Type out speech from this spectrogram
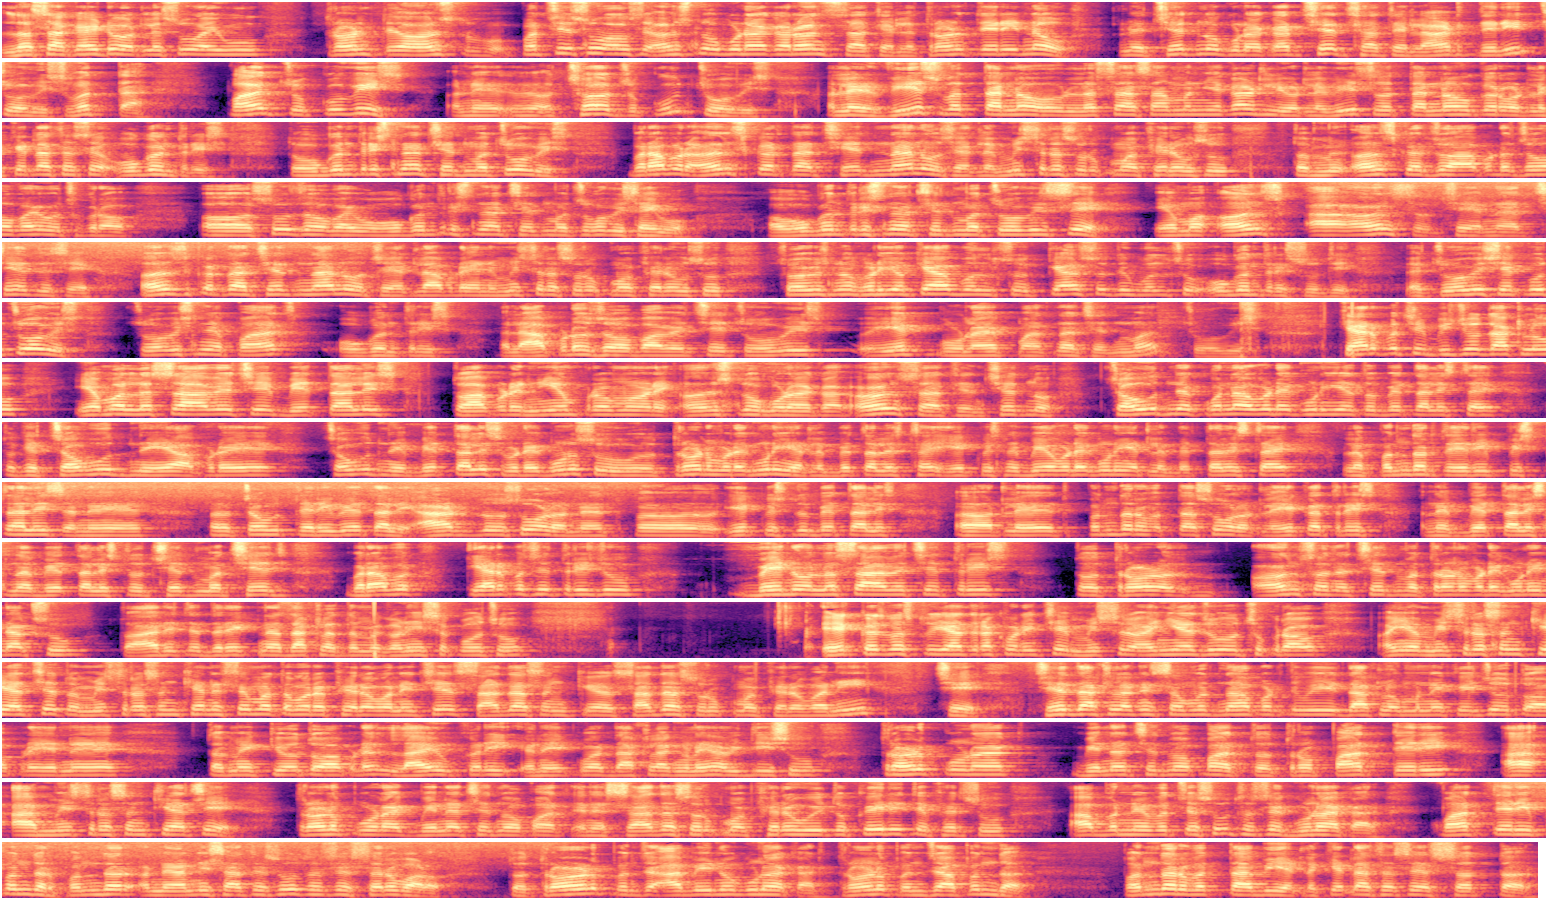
લસા કાઢ્યો એટલે શું આવ્યું? ત્રણ અંશ, પછી શું આવશે? અંશનો ગુણાકાર અંશ સાથે. એટલે ત્રણ તેરી નવ અને છેદનો ગુણાકાર છેદ સાથે. એટલે આઠ તેરી ચોવીસ વત્તા પાંચ ચોખ્ખું વીસ અને છ ચોખ્ખું ચોવીસ. એટલે વીસ વત્તા નવ લસા સામાન્ય કાઢ લ્યો, એટલે વીસ વત્તા નવ કરો, એટલે કેટલા થશે? ઓગણત્રીસ. તો ઓગણત્રીસના છેદમાં ચોવીસ. બરાબર? અંશ કરતાં છેદ નાનો છે, એટલે મિશ્ર સ્વરૂપમાં ફેરવશું તો અંશ જો આપણે જવાબ આવ્યો, છોકરાઓ. શું જવાબ આવ્યો? ઓગણત્રીસના છેદમાં ચોવીસ આવ્યો. ઓગણત્રીસના છેદમાં ચોવીસ છે. એમાં અંશ, આ અંશ છે અને આ છેદ છે. અંશ કરતાં છેદ નાનો છે, એટલે આપણે એને મિશ્ર સ્વરૂપમાં ફેરવશું. ચોવીસનો ઘડિયો ક્યાં બોલશું? ક્યાં સુધી બોલશું? ઓગણત્રીસ સુધી. એટલે ચોવીસ એકું ચોવીસ. ચોવીસને પાંચ, ઓગણત્રીસ. એટલે આપણો જવાબ આવે છે ચોવીસ એક પૂર્ણાંક પાંચના છેદમાં ચોવીસ. ત્યાર પછી બીજો દાખલો, એમાં લસા આવે છે બેતાલીસ. તો આપણે નિયમ પ્રમાણે અંશનો ગુણાકાર, અંશ સાથે છેદનો, ચૌદને કોના વડે ગુણીએ તો બેતાલીસ થાય? તો કે ચૌદને આપણે, ચૌદને બેતાલીસ વડે ગુણશું, ત્રણ વડે ગુણીએ એટલે બેતાલીસ થાય, એકવીસને બે વડે ગુણીએ એટલે બેતાલીસ થાય. એટલે પંદર તેરી પિસ્તાલીસ અને ચૌદ તેરી બેતાલીસ. આઠ દો સોળ અને એકવીસ દુ બેતાલીસ. એટલે પંદર વત્તા સોળ એટલે એકત્રીસ અને બેતાલીસના બેતાલીસ તો છેદમાં છે જ બરાબર? ત્યાર પછી ત્રીજું, બેનો લસા આવે છે ત્રીસ. તો ત્રણ અંશ અને છેદમાં ત્રણ વડે ગુણી નાખશું. તો આ રીતે દરેકના દાખલા તમે ગણી શકો છો. એક જ વસ્તુ યાદ રાખવાની છે, મિશ્ર, અહીંયા જુઓ છોકરાઓ, અહીંયા મિશ્ર સંખ્યા છે, તો મિશ્ર સંખ્યાને શેમાં તમારે ફેરવવાની છે? સાદા સંખ્યા, સાદા સ્વરૂપમાં ફેરવવાની છે. જે દાખલાની સમજ ના પડતી હોય એ દાખલો મને કહેજો, તો આપણે એને, તમે કહો તો આપણે લાઈવ કરી અને એકવાર દાખલા ગણાવી દઈશું. ત્રણ પૂર્ણાંક, બેના છેદમાં પાંચ, તો ત્રણ પાંચ તેરી, આ આ મિશ્ર સંખ્યા છે. ત્રણ પૂર્ણાંક બેના છેદમાં પાંચ એને સાદા સ્વરૂપમાં ફેરવવું હોય તો કઈ રીતે ફેરશું? આ બંને વચ્ચે શું થશે? ગુણાકાર. પાંચ, તેરી, પંદર. પંદર અને આની સાથે શું થશે? સરવાળો. તો ત્રણ પંચા આ બેનો ગુણાકાર. ત્રણ પંચા પંદર. પંદર વત્તા બે એટલે કેટલા થશે? સત્તર.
